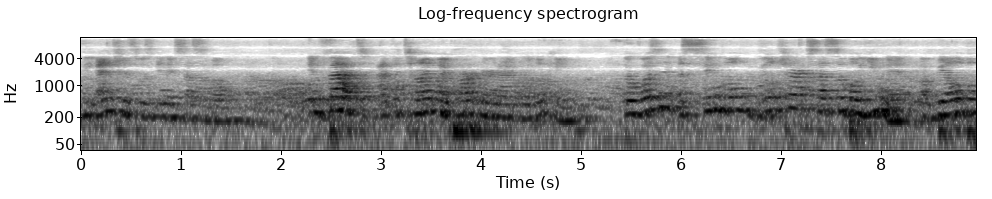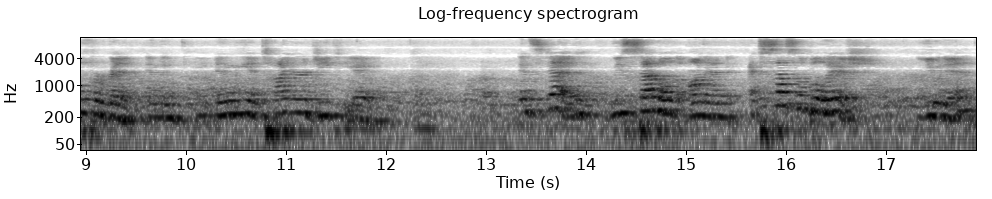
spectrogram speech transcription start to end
The entrance was inaccessible. In fact, at the time my partner and I were looking, there wasn't a single wheelchair accessible unit available for rent in the, in the entire GTA. Instead, we settled on an accessible-ish unit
